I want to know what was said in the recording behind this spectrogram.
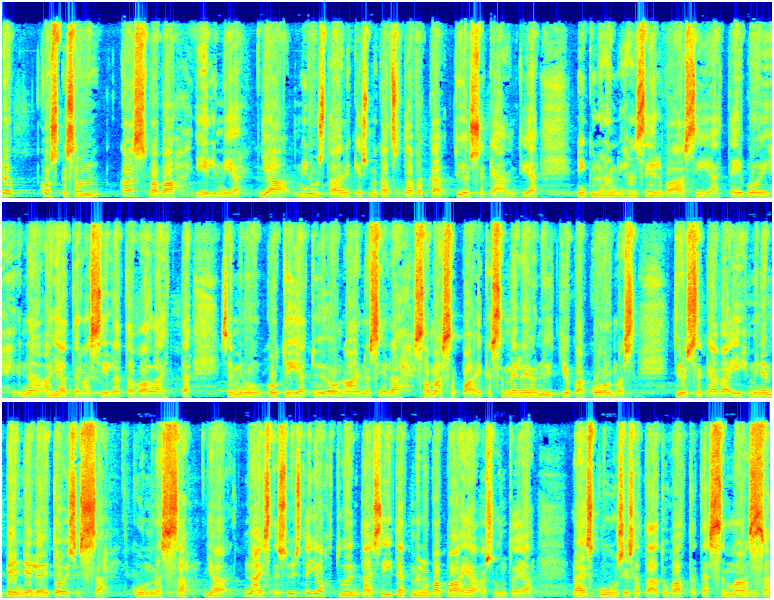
No, koska se on kasvava ilmiö. Ja minusta ainakin, jos me katsotaan vaikka työssäkäyntiä, niin kyllähän on ihan selvä asia, että ei voi enää ajatella sillä tavalla, että se minun koti ja työ on aina siellä samassa paikassa. Meillä jo nyt joka kolmas työssäkävä ihminen pendelöi toisessa kunnassa. Ja näistä syistä johtuen, tai siitä, että meillä on vapaa-ajan asuntoja lähes 600 000 tässä maassa,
